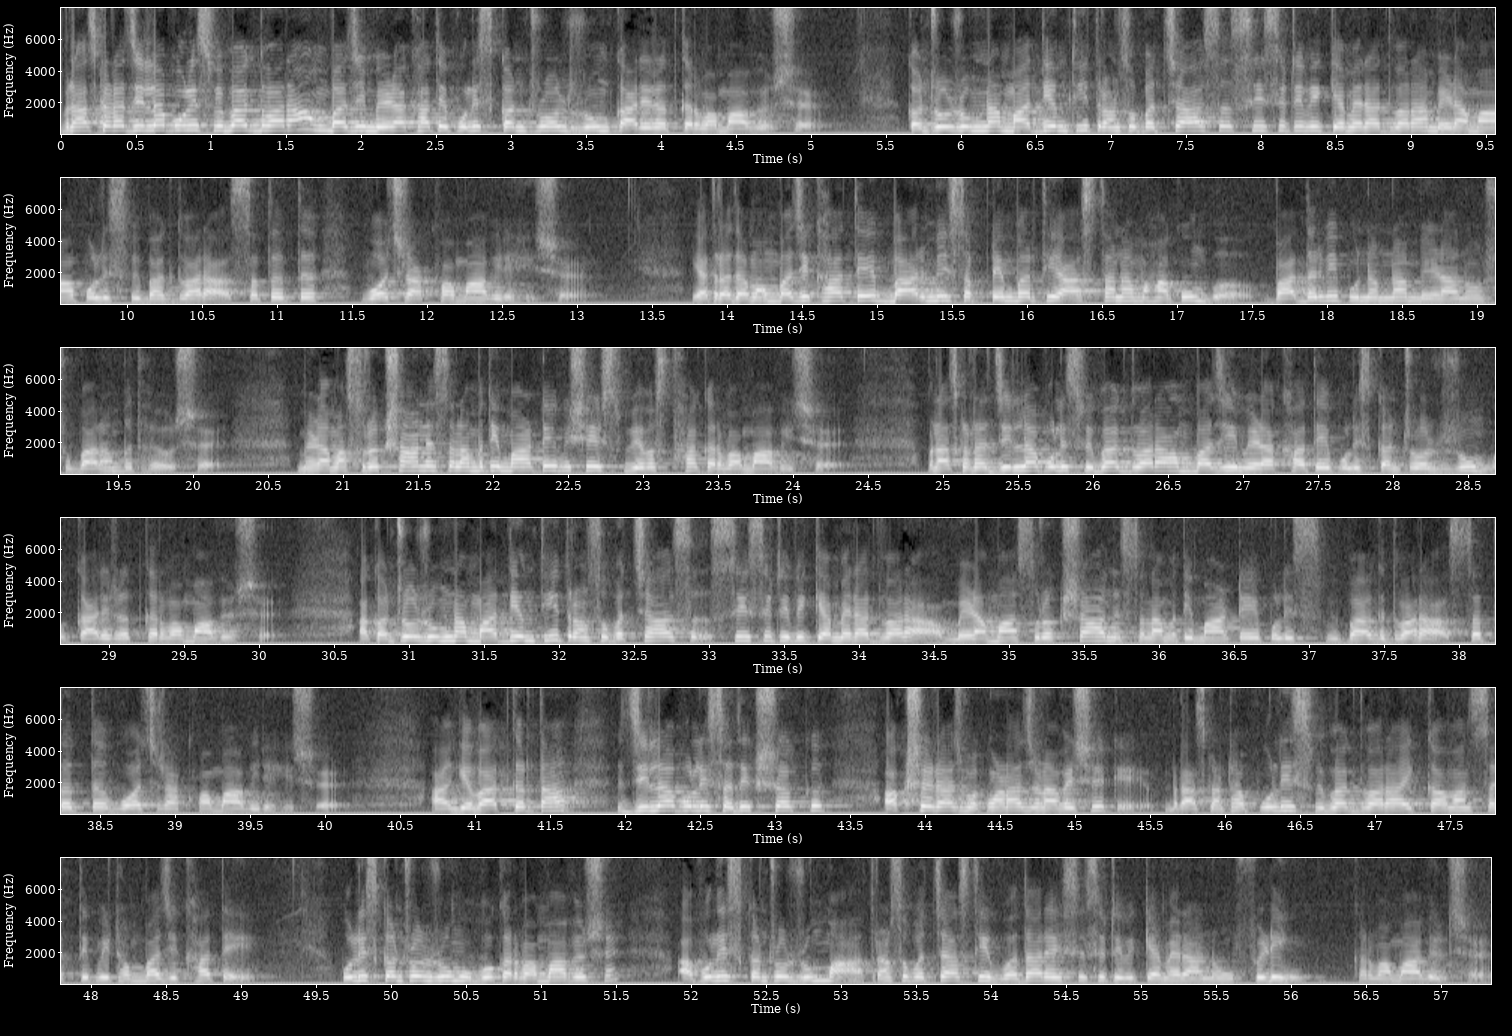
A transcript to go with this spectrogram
બનાસકાંઠા જિલ્લા પોલીસ વિભાગ દ્વારા અંબાજી મેળા ખાતે પોલીસ કંટ્રોલ રૂમ કાર્યરત કરવામાં આવ્યો છે. કંટ્રોલ રૂમના માધ્યમથી ત્રણસો પચાસ સીસીટીવી કેમેરા દ્વારા મેળામાં પોલીસ વિભાગ દ્વારા સતત વોચ રાખવામાં આવી રહી છે. યાત્રાધામ અંબાજી ખાતે બારમી સપ્ટેમ્બરથી આસ્થાના મહાકુંભ ભાદરવી પૂનમના મેળાનો શુભારંભ થયો છે. મેળામાં સુરક્ષા અને સલામતી માટે વિશેષ વ્યવસ્થા કરવામાં આવી છે. બનાસકાંઠા જિલ્લા પોલીસ વિભાગ દ્વારા અંબાજી મેળા ખાતે પોલીસ કંટ્રોલ રૂમ કાર્યરત કરવામાં આવ્યો છે. આ કંટ્રોલ રૂમના માધ્યમથી ત્રણસો પચાસ સીસીટીવી કેમેરા દ્વારા મેળામાં સુરક્ષા અને સલામતી માટે પોલીસ વિભાગ દ્વારા સતત વોચ રાખવામાં આવી રહી છે. આ અંગે વાત કરતા જિલ્લા પોલીસ અધિક્ષક અક્ષયરાજ મકવાણા જણાવે છે કે બનાસકાંઠા પોલીસ વિભાગ દ્વારા એકાવન શક્તિપીઠ અંબાજી ખાતે પોલીસ કંટ્રોલ રૂમ ઊભો કરવામાં આવ્યો છે. આ પોલીસ કંટ્રોલ રૂમમાં ત્રણસો પચાસથી વધારે સીસીટીવી કેમેરાનું ફીડિંગ કરવામાં આવેલ છે.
